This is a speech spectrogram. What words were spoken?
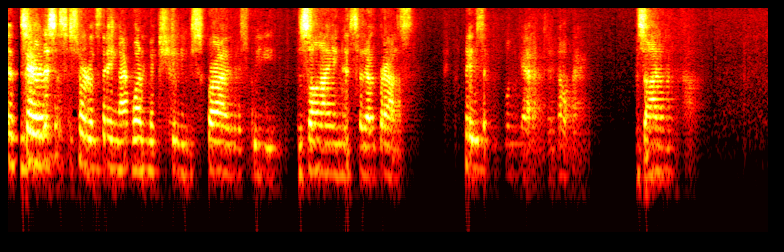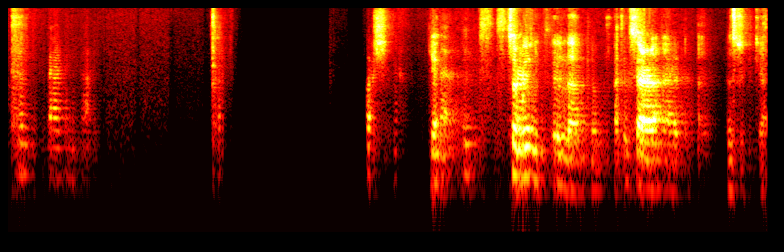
and Sarah, this is the sort of thing I want to make sure you describe as we design and set up routes. Things that we look at to help design. them out. And back in that. Question. Yeah. So we'll, we'll, uh, I think Sarah and uh, Mr. John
